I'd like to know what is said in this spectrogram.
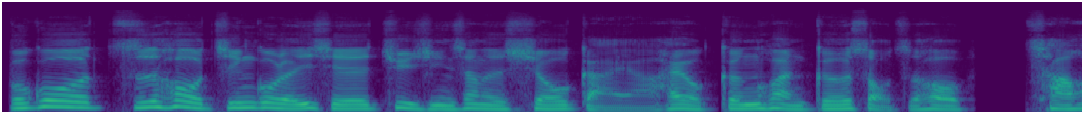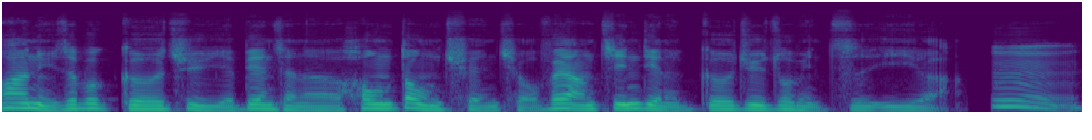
不过之后经过了一些剧情上的修改啊，还有更换歌手之后，《茶花女》这部歌剧也变成了轰动全球、非常经典的歌剧作品之一了。嗯，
